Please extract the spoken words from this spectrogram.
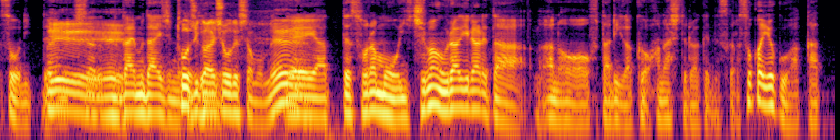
総理って、えー、外務大臣の当時外相でしたもんね。えー、やって、それはもう一番裏切られたあの二人が句を話してるわけですから、そこはよく分かって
